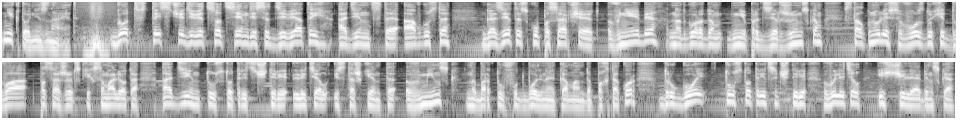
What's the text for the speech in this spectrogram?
никто не знает. Год 1979, 11 августа. Газеты скупо сообщают, в небе над городом Днепродзержинском столкнулись в воздухе два пассажирских самолета. Один Ту-134 летел из Ташкента в Минск, на борту футбольная команда «Пахтакор», другой Ту-134 вылетел из Челябинска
